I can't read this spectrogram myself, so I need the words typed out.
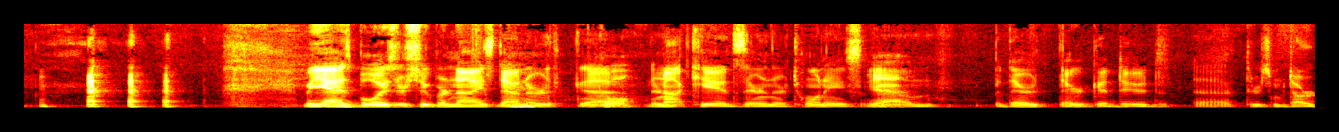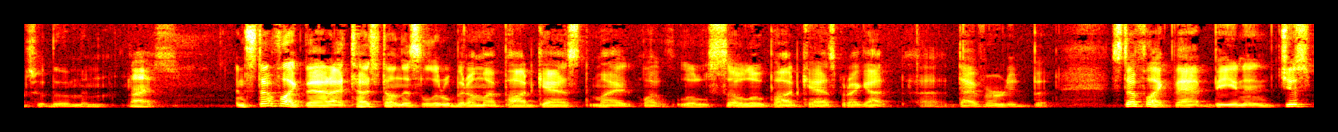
but yeah, his boys are super nice, down to earth. Uh, Cool. They're not kids; they're in their twenties. Yeah. Um, but they're they're good dudes. Uh, threw some darts with them and Nice. and stuff like that. I touched on this a little bit on my podcast, my little solo podcast, but I got uh, diverted. But stuff like that, being in just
